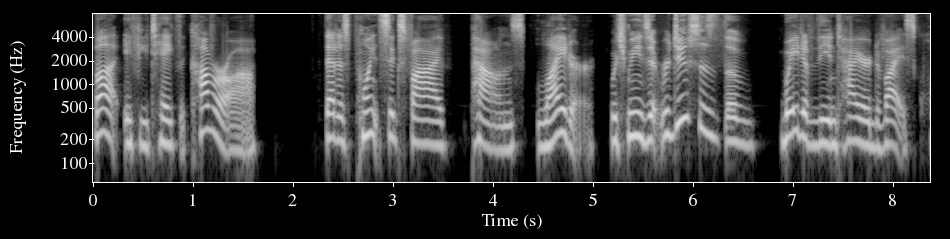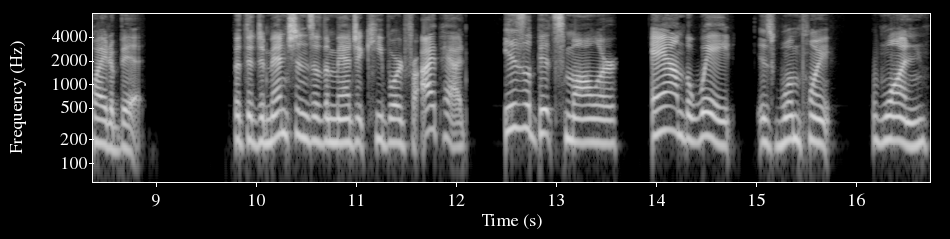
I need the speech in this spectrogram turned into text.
But if you take the cover off, that is 0.65 pounds lighter, which means it reduces the weight of the entire device quite a bit. But the dimensions of the Magic Keyboard for iPad is a bit smaller, and the weight is 1.1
